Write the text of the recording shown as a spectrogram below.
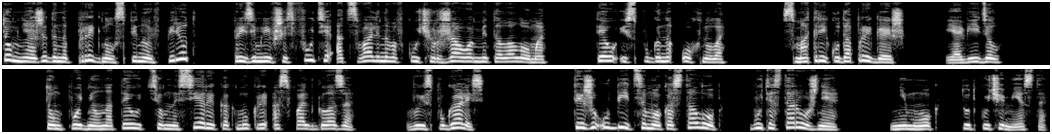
том неожиданно прыгнул спиной вперед, приземлившись в футе от сваленного в кучу ржавого металлолома. Тео испуганно охнула. «Смотри, куда прыгаешь!» «Я видел». Том поднял на Тео темно-серый, как мокрый асфальт, глаза. «Вы испугались?» «Ты же убийца мог, остолоп! Будь осторожнее!» «Не мог, тут куча места».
